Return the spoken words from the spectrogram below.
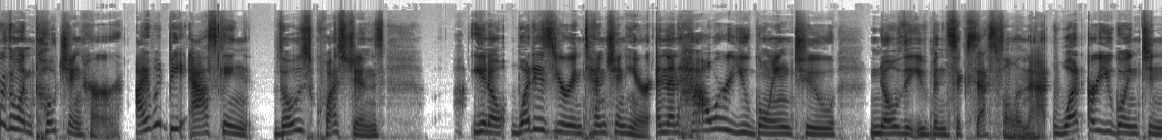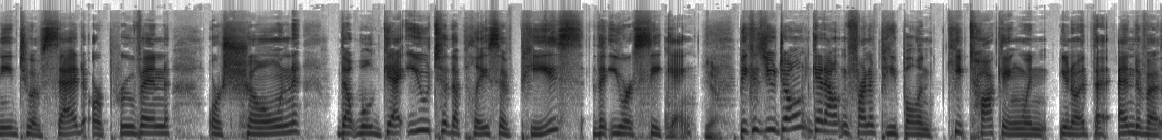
were the one coaching her, I would be asking those questions you know, what is your intention here? And then how are you going to know that you've been successful in mm-hmm. that? What are you going to need to have said or proven or shown that will get you to the place of peace that you are seeking? Yeah. Because you don't get out in front of people and keep talking when, you know, at the end of a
